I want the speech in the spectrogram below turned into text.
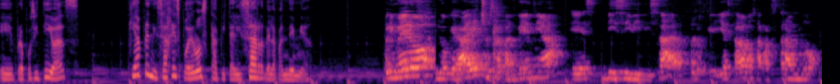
eh, propositivas, ¿qué aprendizajes podemos capitalizar de la pandemia? Primero, lo que ha hecho esta pandemia es visibilizar lo que ya estábamos arrastrando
